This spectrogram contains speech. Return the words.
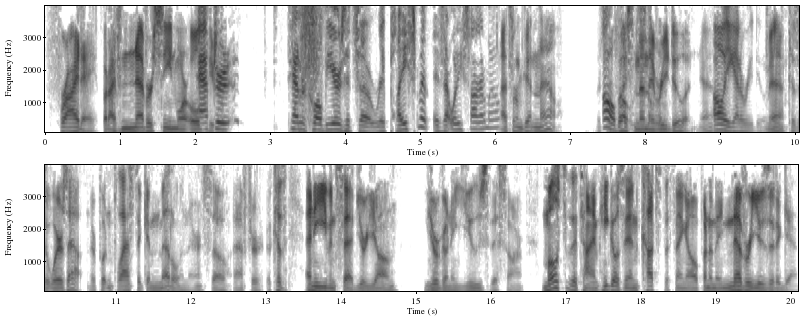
Friday, but I've never seen more old After people. 10 or 12 years, it's a replacement? Is that what he's talking about? That's what I'm getting now. It's Oh, replaced, and then but- they redo it. Yeah. Oh, you got to redo it. Yeah, because it wears out. They're putting plastic and metal in there. So after, because, and he even said, "You're young, you're going to use this arm." Most of the time, he goes in, cuts the thing open, and they never use it again.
